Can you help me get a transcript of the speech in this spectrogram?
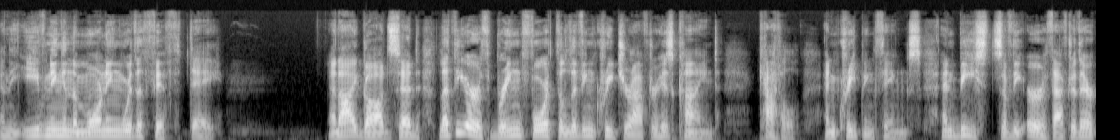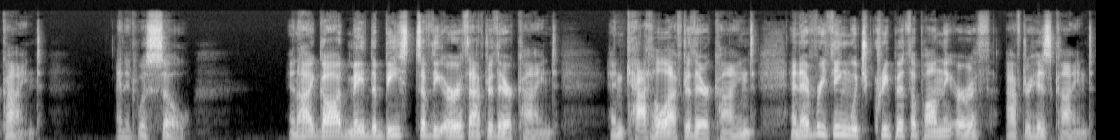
And the evening and the morning were the fifth day. And I, God, said, Let the earth bring forth the living creature after his kind, cattle, and creeping things, and beasts of the earth after their kind. And it was so. And I, God, made the beasts of the earth after their kind, and cattle after their kind, and everything which creepeth upon the earth after his kind.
